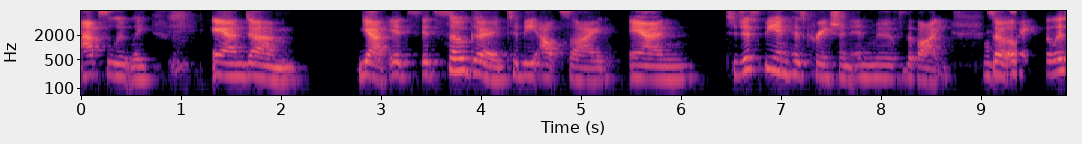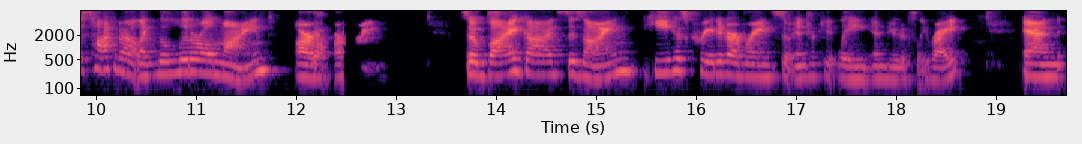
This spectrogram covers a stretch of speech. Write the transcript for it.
absolutely and um yeah it's it's so good to be outside and to just be in his creation and move the body mm-hmm. so okay so let's talk about like the literal mind our yeah. our brain so by god's design he has created our brains so intricately and beautifully right and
